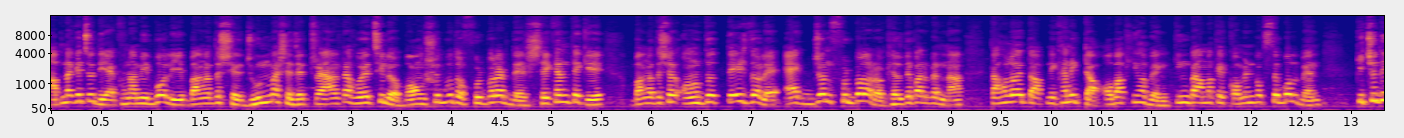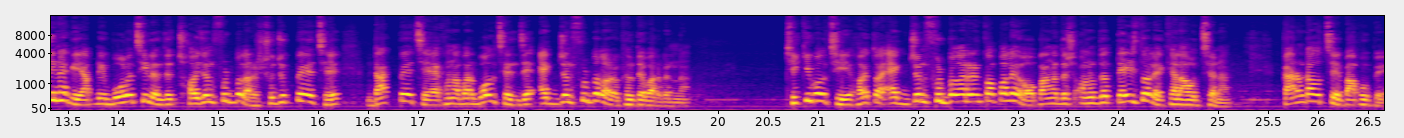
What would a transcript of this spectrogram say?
আপনাকে যদি এখন আমি বলি, বাংলাদেশে জুন মাসে যে ট্রায়ালটা হয়েছিল বংশোদ্ভূত ফুটবলারদের, সেখান থেকে বাংলাদেশের অনূর্ধ্ব তেইশ দলে একজন ফুটবলারও খেলতে পারবেন না। তাহলে হয়তো আপনি খানিকটা অবাকই হবেন, কিংবা আমাকে কমেন্ট বক্সে বলবেন, কিছুদিন আগে আপনি বলেছিলেন যে ছয়জন ফুটবলার সুযোগ পেয়েছে, ডাক পেয়েছে, এখন আবার বলছেন যে একজন ফুটবলারও খেলতে পারবেন না। ঠিকই বলছি, হয়তো একজন ফুটবলারের কপালেও বাংলাদেশ অনূর্ধ্ব তেইশ দলে খেলা হচ্ছে না। কারণটা হচ্ছে বাপুপে।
